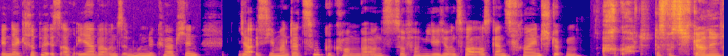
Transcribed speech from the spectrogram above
in der Krippe ist auch eher bei uns im Hundekörbchen, ja, ist jemand dazugekommen bei uns zur Familie und zwar aus ganz freien Stücken. Ach Gott, das wusste ich gar nicht.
